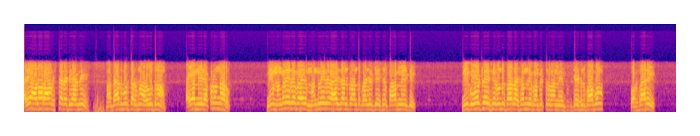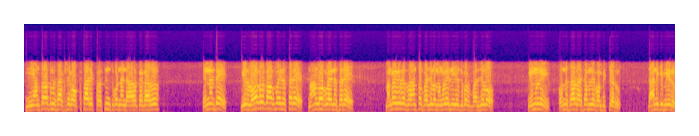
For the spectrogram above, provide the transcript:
అదే ఆడ రామకృష్ణారెడ్డి గారిని మా బేదపూడి తరఫున అడుగుతున్నాం. అయ్యా మీరు ఎక్కడున్నారు? మేము మంగళగిరి మంగళగిరి రాజధాని ప్రాంత ప్రజలు చేసిన పాపం ఏంటి? మీకు ఓట్లేసి రెండుసార్లు రెండు సార్లు అసెంబ్లీ పంపించడం మేము చేసిన పాపం. ఒకసారి మీ అంతరాత్మ సాక్షిగా ఒక్కసారి ప్రశ్నించుకోండి ఆరోగ్య గారు. ఏంటంటే మీరు లోకల్ కాకపోయినా సరే నాన్ లోకల్ అయినా సరే మంగళగిరి ప్రాంతం ప్రజలు మంగళగిరి నియోజకవర్గ ప్రజలు మిమ్మల్ని రెండుసార్లు అసెంబ్లీ పంపించారు. దానికి మీరు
